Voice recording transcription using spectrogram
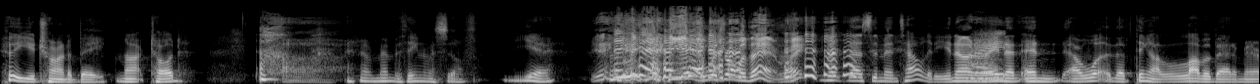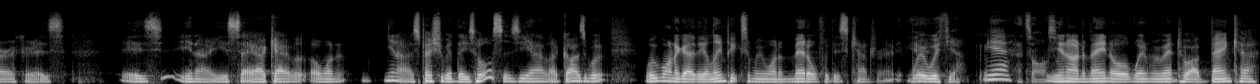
who are you trying to be, Mark Todd?" and I remember thinking to myself, "Yeah, Yeah, yeah, yeah, yeah. What's wrong with that, right? that, that's the mentality." You know what I mean? Right. And and uh, what, the thing I love about America is is you know you say, "Okay, I want to," you know, especially with these horses, yeah, like guys, we we want to go to the Olympics and we want a medal for this country. We're with you. Yeah. That's awesome. You know what I mean? Or when we went to our banker,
